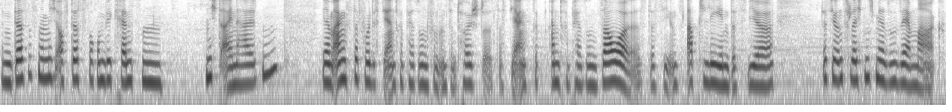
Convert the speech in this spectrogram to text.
Und das ist nämlich oft das, warum wir Grenzen nicht einhalten. Wir haben Angst davor, dass die andere Person von uns enttäuscht ist, dass die andere Person sauer ist, dass sie uns ablehnt, dass wir, dass sie uns vielleicht nicht mehr so sehr mag.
